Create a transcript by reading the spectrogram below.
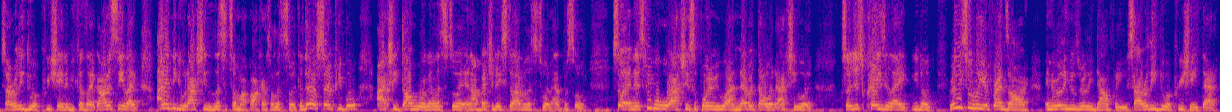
So I really do appreciate it because, like, honestly, like I didn't think you would actually listen to my podcast or listen to it because there were certain people I actually thought who were gonna listen to it, and I bet you they still haven't listened to an episode. So, and it's people who actually supported me who I never thought would actually would. So just crazy, like you know, really see who your friends are, and who really who's really down for you. So I really do appreciate that,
